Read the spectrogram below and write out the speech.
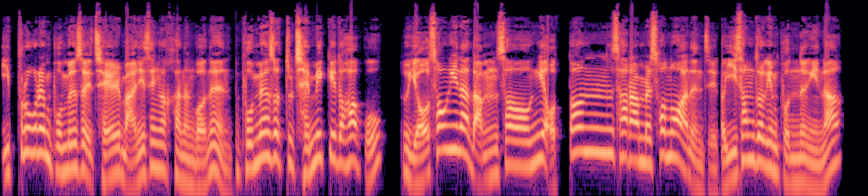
이 프로그램 보면서 제일 많이 생각하는 거는 보면서 좀 재밌기도 하고 또 여성이나 남성이 어떤 사람을 선호하는지 이성적인 본능이나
